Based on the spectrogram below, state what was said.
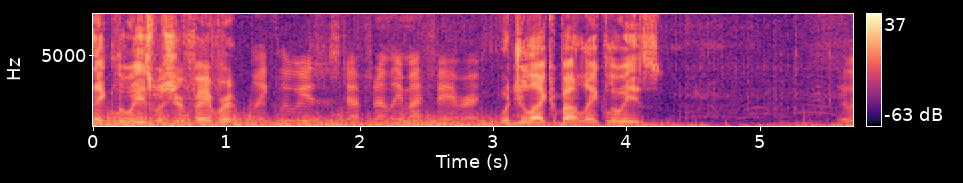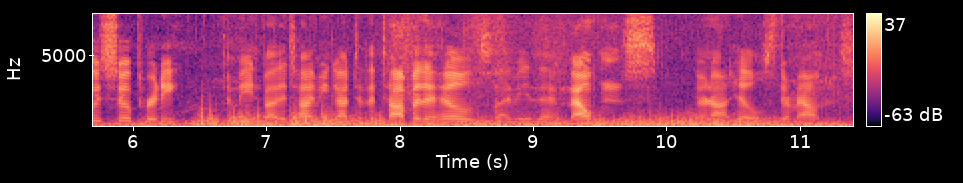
Lake Louise was your favorite? Lake Louise was definitely my favorite. What'd you like about Lake Louise? It was so pretty. I mean, by the time you got to the top of the hills, I mean, the mountains, they're not hills, they're mountains.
